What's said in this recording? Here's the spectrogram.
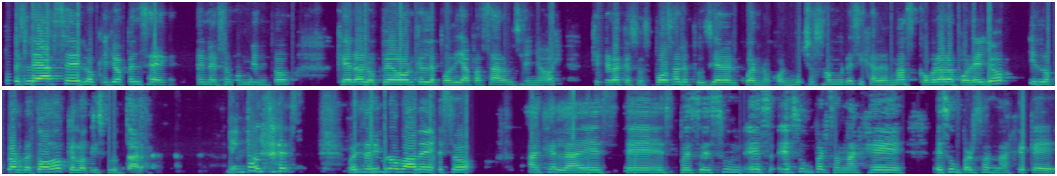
pues le hace lo que yo pensé en ese momento, que era lo peor que le podía pasar a un señor, que era que su esposa le pusiera el cuerno con muchos hombres y que además cobrara por ello, y lo peor de todo, que lo disfrutara. Y entonces, pues el libro va de eso. Ángela es, pues es un, es, un personaje, es un personaje que,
